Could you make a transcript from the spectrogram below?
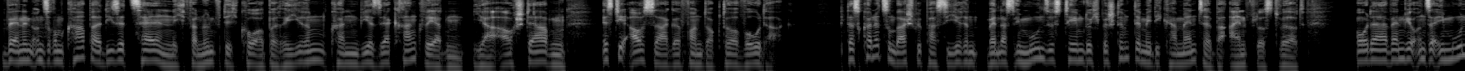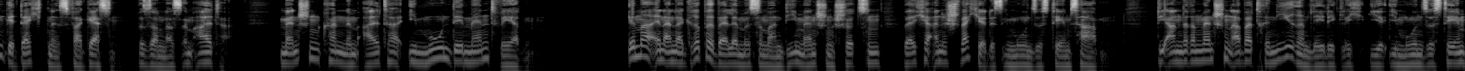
Wenn in unserem Körper diese Zellen nicht vernünftig kooperieren, können wir sehr krank werden, ja auch sterben, ist die Aussage von Dr. Wodak. Das könne zum Beispiel passieren, wenn das Immunsystem durch bestimmte Medikamente beeinflusst wird oder wenn wir unser Immungedächtnis vergessen, besonders im Alter. Menschen können im Alter immundement werden. Immer in einer Grippewelle müsse man die Menschen schützen, welche eine Schwäche des Immunsystems haben. Die anderen Menschen aber trainieren lediglich ihr Immunsystem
